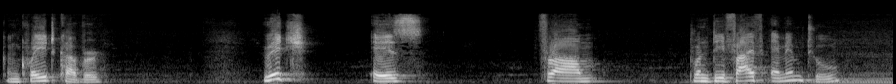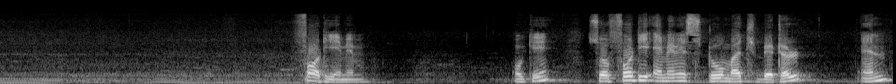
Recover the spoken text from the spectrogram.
Concrete cover which is from 25 mm to 40 mm okay? So 40 mm is too much better in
